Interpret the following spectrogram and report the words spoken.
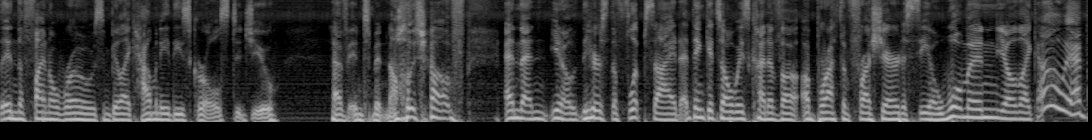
in the final rows and be like, how many of these girls did you have intimate knowledge of? And then you know, here's the flip side. I think it's always kind of a, a breath of fresh air to see a woman, you know, like oh, I have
